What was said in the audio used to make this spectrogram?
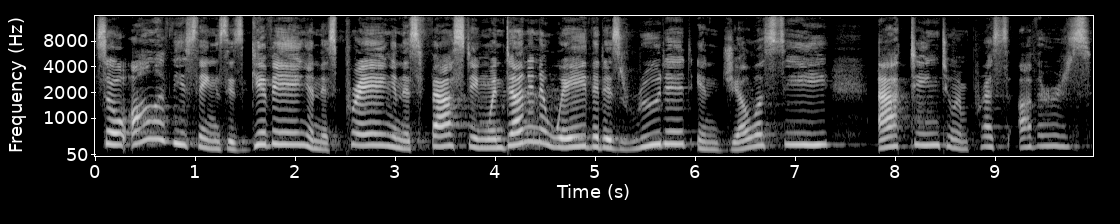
So, all of these things, this giving and this praying and this fasting, when done in a way that is rooted in jealousy, acting to impress others,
